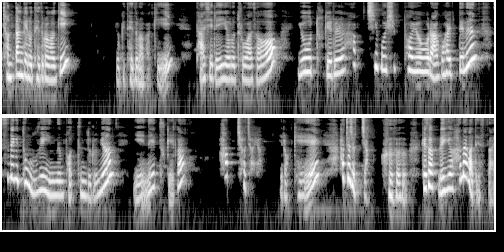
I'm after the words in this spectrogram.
전 단계로 되돌아가기, 여기 되돌아가기, 다시 레이어로 들어와서 요 두 개를 합치고 싶어요 라고 할 때는 쓰레기통 위에 있는 버튼 누르면 얘네 두 개가 합쳐져요. 이렇게 합쳐졌죠. 그래서 레이어 하나가 됐어요.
